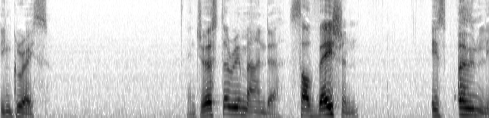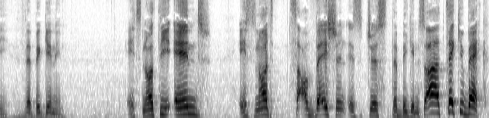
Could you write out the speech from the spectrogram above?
in grace. And just a reminder salvation is only the beginning. It's not the end. It's not salvation, it's just the beginning. So I'll take you back.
